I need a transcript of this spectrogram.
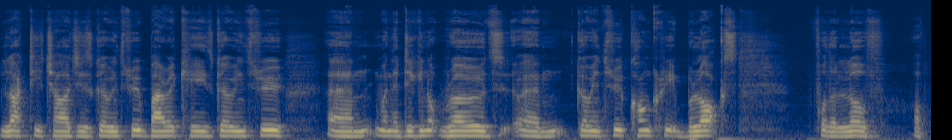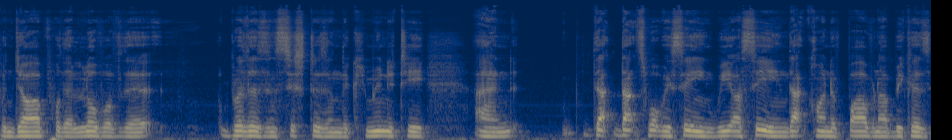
lathi charges, going through barricades, going through um, when they're digging up roads, um, going through concrete blocks for the love of Punjab, for the love of the brothers and sisters and the community, and that that's what we're seeing. We are seeing that kind of bhavana because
